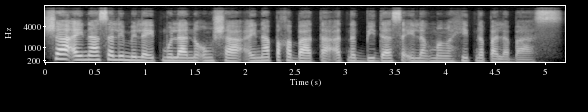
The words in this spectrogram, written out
Siya ay nasa limilait mula noong siya ay napakabata at nagbida sa ilang mga hit na palabas.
